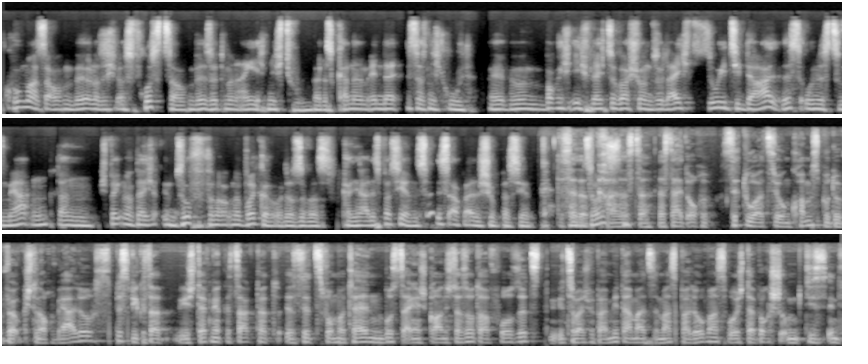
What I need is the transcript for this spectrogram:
Koma saufen will oder sich aus Frust saufen will, sollte man eigentlich nicht tun, weil das kann dann am Ende, ist das nicht gut. Weil wenn man wirklich ich vielleicht sogar schon so leicht suizidal ist, ohne es zu merken, dann springt man vielleicht im Suff von irgendeiner Brücke oder sowas. Kann ja alles passieren. Es ist auch alles schon passiert. Das ist halt das Krasseste, dass du halt auch Situationen kommst, wo du wirklich dann auch wehrlos bist. Wie gesagt, wie Steffen mir gesagt hat, er sitzt vom Hotel und wusste eigentlich gar nicht, dass er davor sitzt. Wie zum Beispiel bei mir damals in Maspalomas, wo ich da wirklich um dieses, in,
